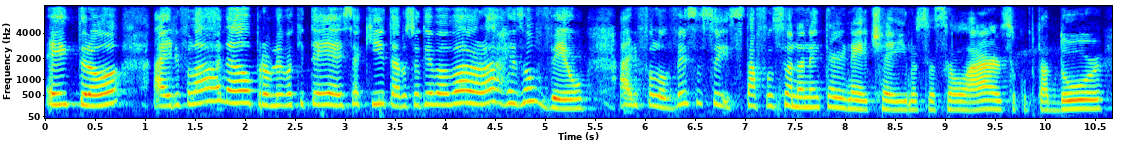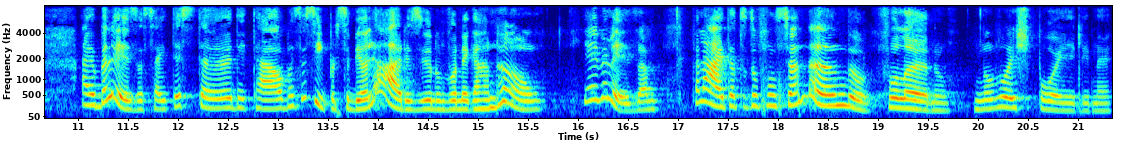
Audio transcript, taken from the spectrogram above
Entrou, aí ele falou: ah, não, o problema que tem é esse aqui, tá, não sei o que, blá, blá, blá, resolveu. Aí ele falou: vê se está funcionando a internet aí no seu celular, no seu computador. Aí eu, beleza, saí testando e tal, mas assim, percebi olhares, eu não vou negar, não. E aí, beleza. Falei, ai, tá tudo funcionando, fulano. Não vou expor ele, né?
